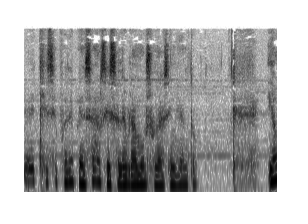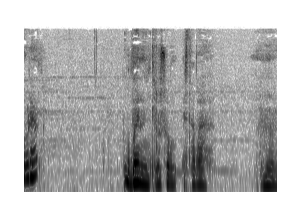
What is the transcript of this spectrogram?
Eh, ¿Qué se puede pensar si celebramos su nacimiento? Y ahora, bueno, incluso estaba mm,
